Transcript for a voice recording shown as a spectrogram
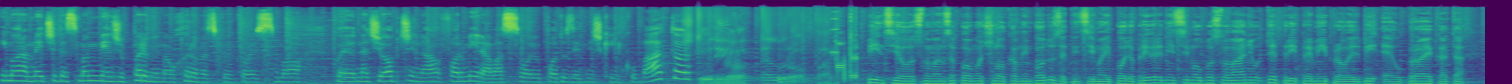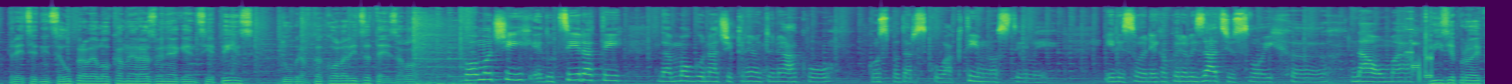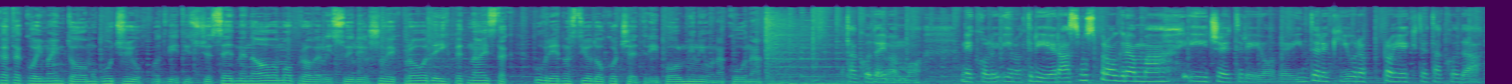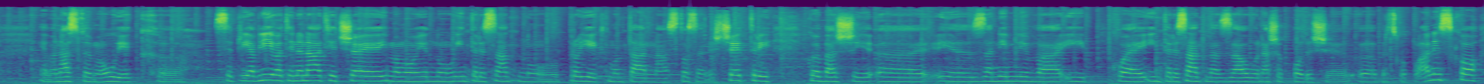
i moram reći da smo među prvima u Hrvatskoj koji smo, koje je znači općina formirala svoju poduzetnički inkubator. PINS je osnovan za pomoć lokalnim poduzetnicima i poljoprivrednicima u poslovanju te pripremi i provedbi EU projekata. Predsjednica uprave lokalne razvojne agencije PINS, Dubravka Kolarić zatezalo. Pomoći ih, educirati da mogu znači krenuti u nekakvu gospodarsku aktivnost ili ili svoju nekakvu realizaciju svojih e, nauma. Niz je projekata kojima im to omogućuju. Od 2007. na ovamo proveli su ili još uvijek provode ih 15 u vrijednosti od oko 4,5 milijuna kuna. Tako da imamo nekoliko, imamo tri Erasmus programa i četiri ove Interreg i Euro projekte, tako da evo nastojimo uvijek e, se prijavljivati na natječaje. Imamo jednu interesantnu projekt Montana 174 koja je baš e, je zanimljiva i koja je interesantna za ovo naše područje e, brdsko-planinsko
